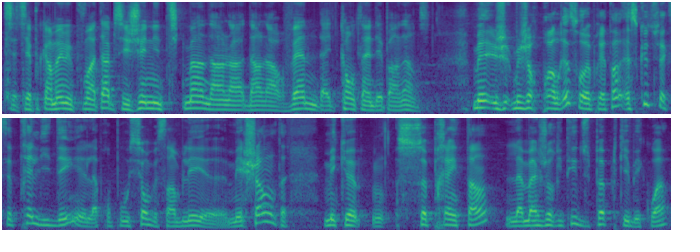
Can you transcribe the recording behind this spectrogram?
C'est quand même épouvantable. C'est génétiquement dans, la- dans leur veine d'être contre l'indépendance. Mais je, mais je reprendrai sur le printemps. Est-ce que tu accepterais l'idée, la proposition peut sembler euh, méchante, mais que hum, ce printemps, la majorité du peuple québécois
